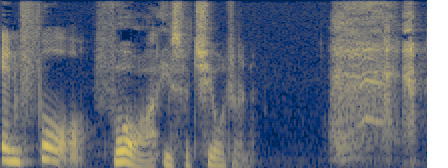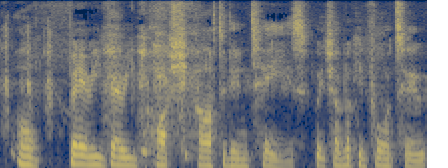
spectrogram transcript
in four? Four is for children. or very, very posh afternoon teas, which I'm looking forward to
